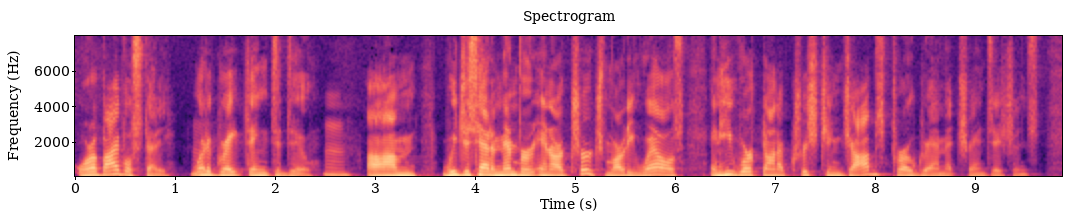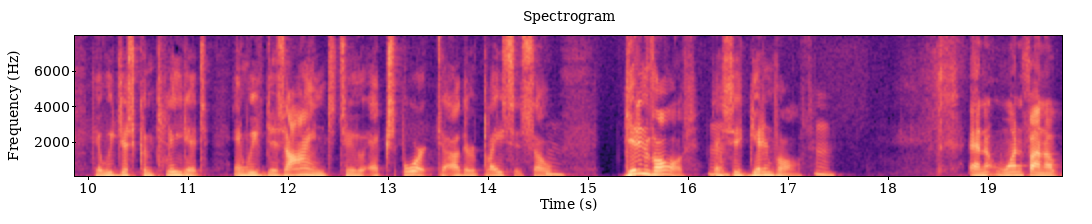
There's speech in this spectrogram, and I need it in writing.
or a Bible study. What a great thing to do. Mm. Um, we just had a member in our church, Marty Wells, and he worked on a Christian jobs program at Transitions that we just completed and we've designed to export to other places. So mm. get involved. Mm. That's it, get involved. And one final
